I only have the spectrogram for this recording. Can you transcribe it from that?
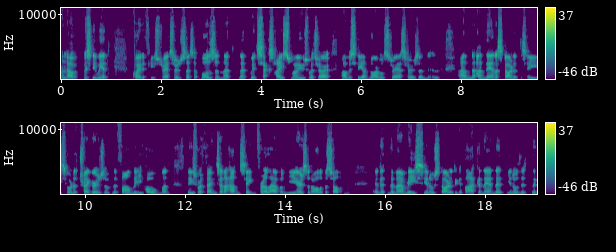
and obviously we had quite a few stressors as it was, and that that had six house moves, which are obviously abnormal stressors, and and and then I started to see sort of triggers of the family home, and these were things that I hadn't seen for eleven years, and all of a sudden. The, the memories, you know, started to get back, and then the, you know, the, the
